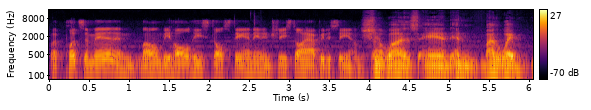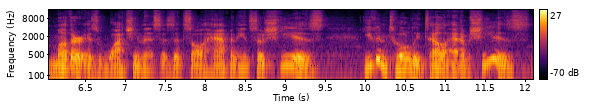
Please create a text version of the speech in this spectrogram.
But puts him in, and lo and behold, he's still standing, and she's still happy to see him. She so. was, and and by the way, mother is watching this as it's all happening. So she is, you can totally tell, Adam. She is,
